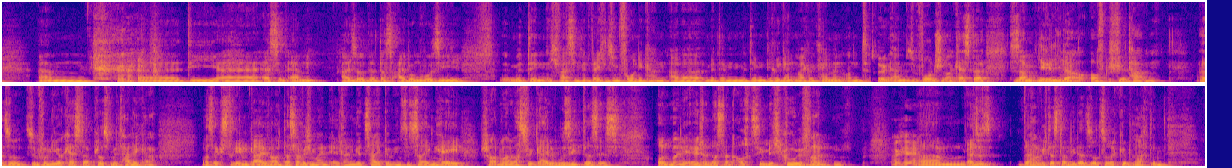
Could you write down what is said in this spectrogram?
ähm, äh, die äh, SM, also das Album, wo sie mit den, ich weiß nicht mit welchen Symphonikern, aber mit dem, mit dem Dirigent Michael Kamen und irgendeinem symphonischen Orchester zusammen ihre Lieder aufgeführt haben. Also Symphonieorchester plus Metallica was extrem geil war. Und das habe ich meinen Eltern gezeigt, um ihnen zu zeigen, hey, schaut mal, was für geile Musik das ist. Und meine Eltern das dann auch ziemlich cool fanden. Okay. Ähm, also da habe ich das dann wieder so zurückgebracht. Und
